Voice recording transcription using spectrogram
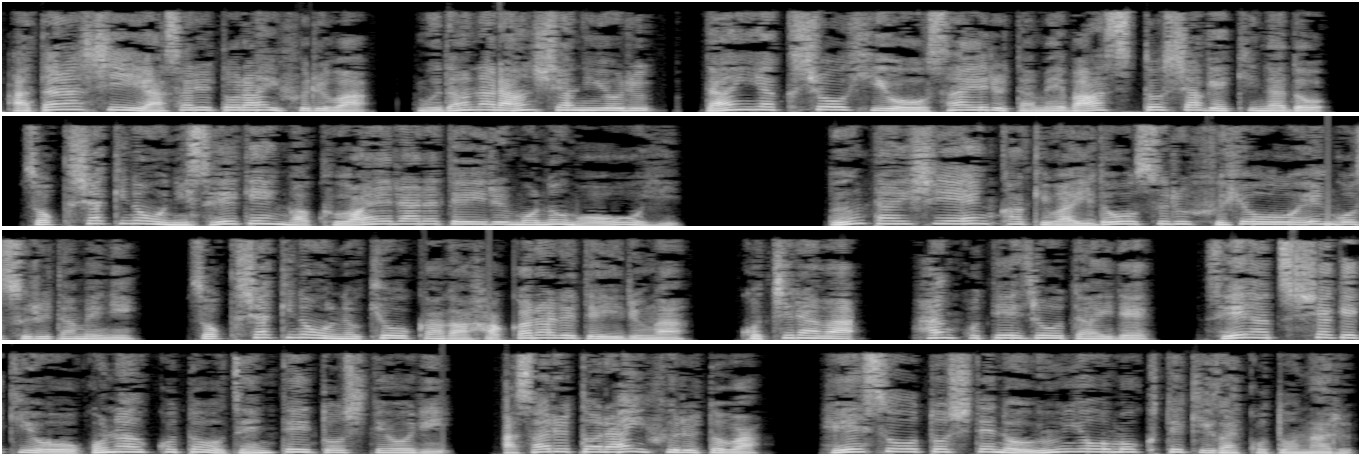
新しいアサルトライフルは、無駄な乱射による弾薬消費を抑えるためバースト射撃など、速射機能に制限が加えられているものも多い。分隊支援火器は移動する不評を援護するために、速射機能の強化が図られているが、こちらは半固定状態で制圧射撃を行うことを前提としており、アサルトライフルとは兵装としての運用目的が異なる。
